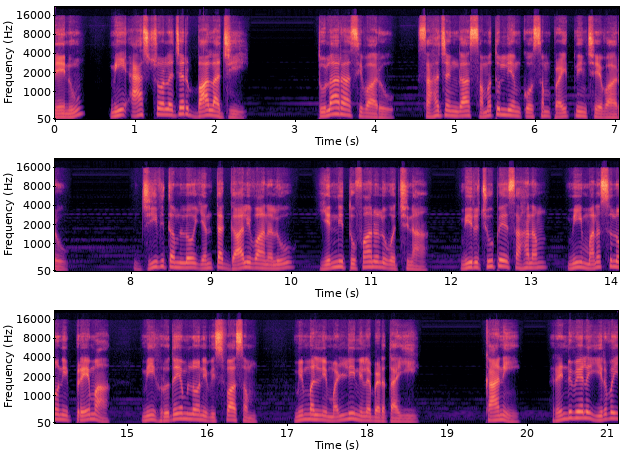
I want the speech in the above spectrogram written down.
నేను మీ ఆస్ట్రాలజర్ బాలాజీ. తులారాశివారు సహజంగా సమతుల్యం కోసం ప్రయత్నించేవారు. జీవితంలో ఎంత గాలివానలు ఎన్ని తుఫానులు వచ్చినా మీరు చూపే సహనం మీ మనస్సులోని ప్రేమ మీ హృదయంలోని విశ్వాసం మిమ్మల్ని మళ్ళీ నిలబెడతాయి. కాని రెండువేల ఇరవై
